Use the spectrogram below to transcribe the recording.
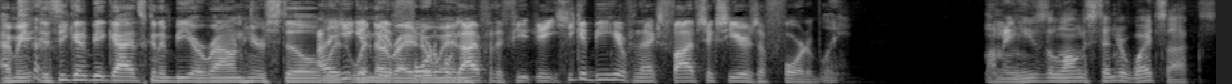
I mean, is he going to be a guy that's going to be around here still I think when, he when could be they're ready to affordable win? guy for the future. He could be here for the next five, six years affordably. I mean, he's the longest tenured White Sox.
